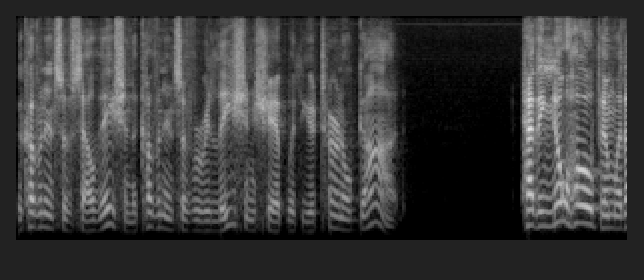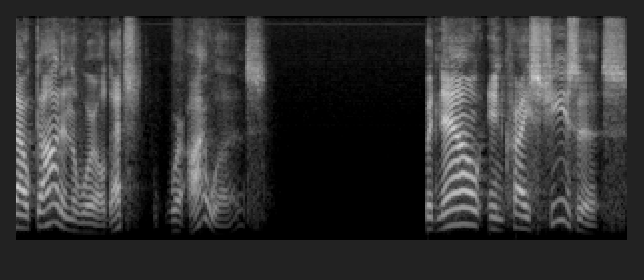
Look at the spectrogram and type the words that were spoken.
the covenants of salvation, the covenants of a relationship with the eternal God. Having no hope and without God in the world, that's where I was. But now in Christ Jesus,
